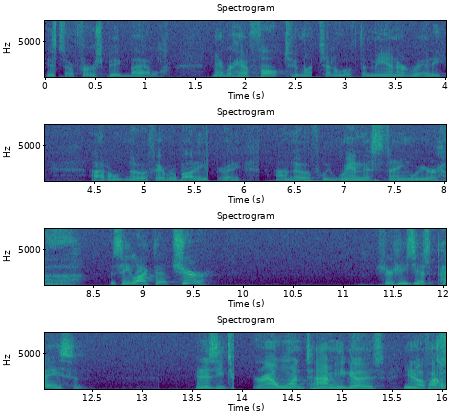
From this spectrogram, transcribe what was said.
This is our first big battle. Never have fought too much. I don't know if the men are ready. I don't know if everybody is ready. I know if we win this thing, we are. Uh. Is he like that? Sure. Sure, he's just pacing. And as he turns around one time, he goes, You know, if I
